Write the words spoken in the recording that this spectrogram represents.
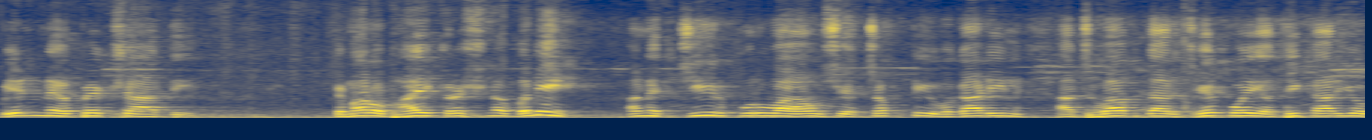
બેનને અપેક્ષા હતી કે મારો ભાઈ કૃષ્ણ બની અને ચીર પૂરવા આવશે. ચપટી વગાડીને આ જવાબદાર જે કોઈ અધિકારીઓ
